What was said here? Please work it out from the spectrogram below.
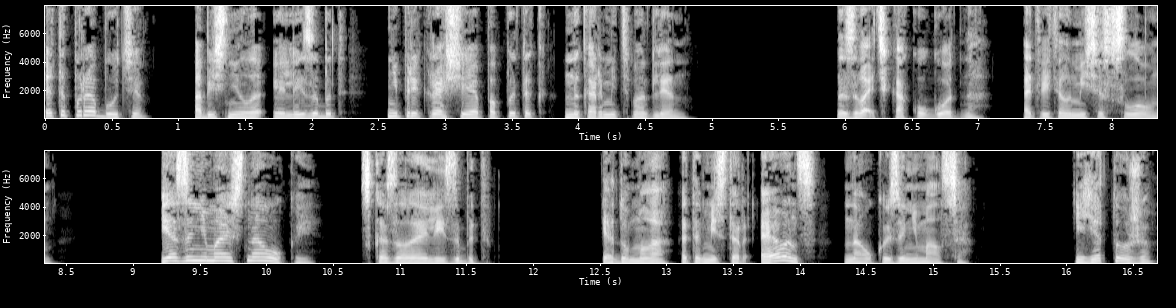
«Это по работе», — объяснила Элизабет, не прекращая попыток накормить Мадлен. «Называйте как угодно», — ответила миссис Слоун. «Я занимаюсь наукой», — сказала Элизабет. «Я думала, это мистер Эванс наукой занимался». «И я тоже».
